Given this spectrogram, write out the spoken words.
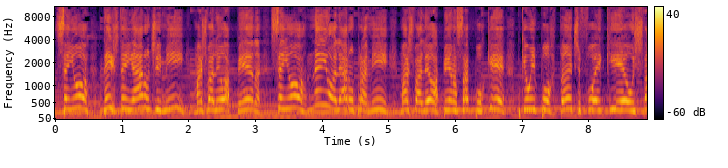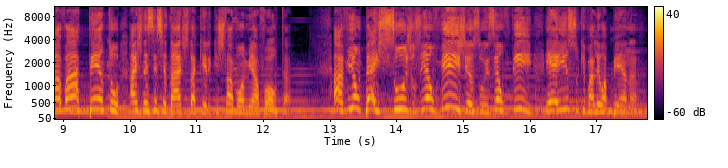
Senhor, desdenharam de mim, mas valeu a pena. Senhor, nem olharam para mim, mas valeu a pena. Sabe por quê? Porque o importante foi que eu estava atento às necessidades daquele que estavam à minha volta. Haviam pés sujos e eu vi, Jesus, eu vi, e é isso que valeu a pena.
